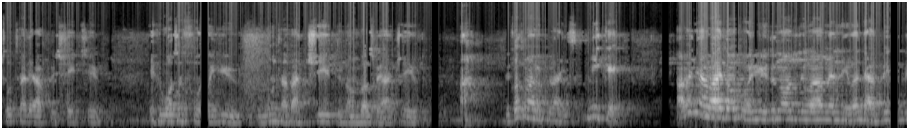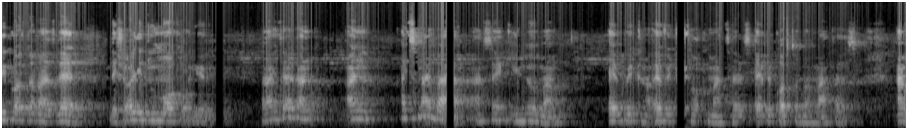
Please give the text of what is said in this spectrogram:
totally appreciate you. If it wasn't for you, we wouldn't have achieved the numbers we achieved. Ah, because my reply is, Mike, how many have I done for you? You do not know how many. When there are big, big customers there, they surely do more for you. And I said, and, and I smiled back and said, you know, ma'am, every, every truck matters, every customer matters. And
